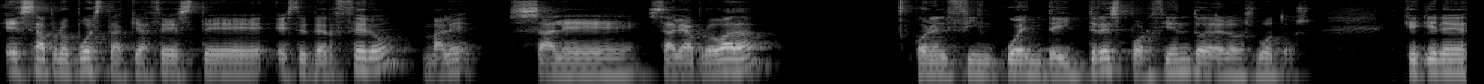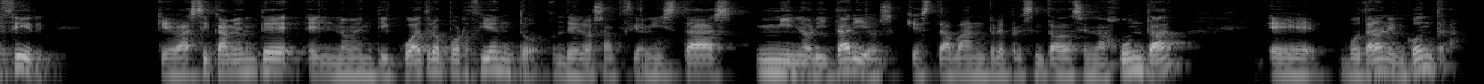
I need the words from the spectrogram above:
esa propuesta que hace este, este tercero, ¿vale? Sale, sale aprobada con el 53% de los votos. ¿Qué quiere decir? Que básicamente el 94% de los accionistas minoritarios que estaban representados en la Junta eh, votaron en contra.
